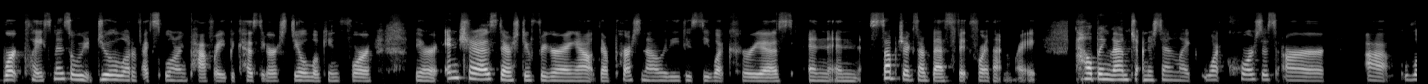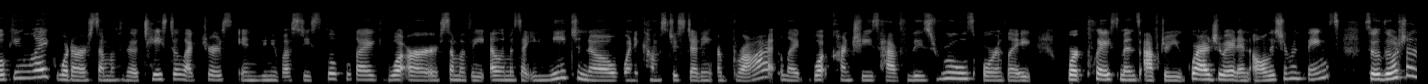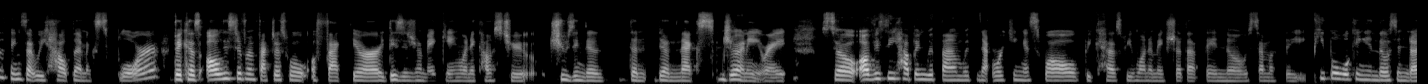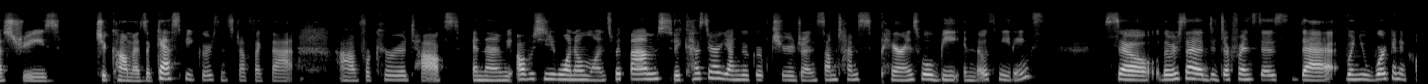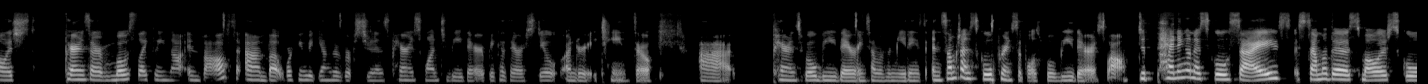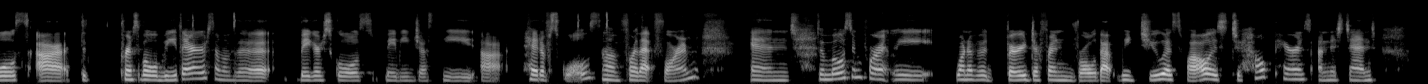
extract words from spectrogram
work placement. So we do a lot of exploring pathway because they are still looking for their interests. They're still figuring out their personality to see what careers and, and subjects are best fit for them, right? Helping them to understand like what courses are uh, looking like? What are some of the taster lectures in universities look like? What are some of the elements that you need to know when it comes to studying abroad? Like what countries have these rules or like work placements after you graduate and all these different things. So those are the things that we help them explore because all these different factors will affect their decision making when it comes to choosing the, the their next journey, right? So obviously helping with them with networking as well because we want to make sure that they know some of the people working in those industries to come as a guest speakers and stuff like that uh, for career talks. And then we obviously do one-on-ones with them. So because they're younger group children, sometimes parents will be in those meetings. So there's a, the differences that when you work in a college parents are most likely not involved um, but working with younger group students parents want to be there because they are still under 18 so uh, parents will be there in some of the meetings and sometimes school principals will be there as well depending on the school size some of the smaller schools uh, the principal will be there. Some of the bigger schools, maybe just the uh, head of schools um, for that forum. And the most importantly, one of a very different role that we do as well is to help parents understand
